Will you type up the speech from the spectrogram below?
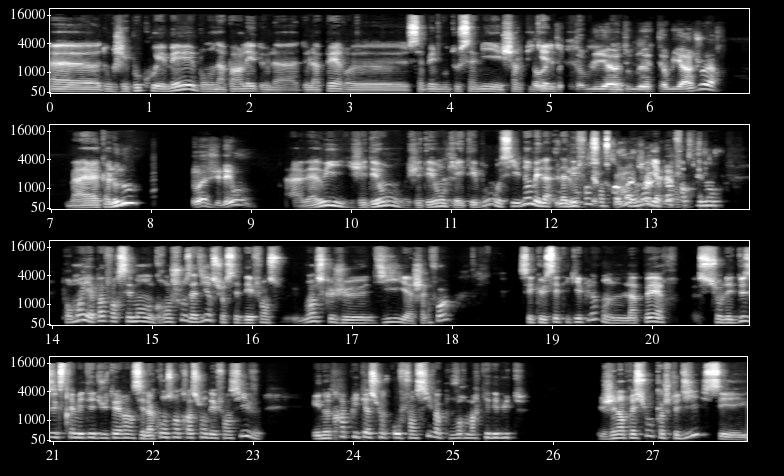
Euh, donc j'ai beaucoup aimé. Bon, on a parlé de la, de la paire euh, Samuel Moutoussami et Charles Piquel. T'as oublié, oublié, un joueur. Bah, Kaloulou. Ouais, Gédéon. Ah bah oui, Gédéon. Gédéon qui a été bon aussi. Non, mais la, défense, en soi, pour moi, il n'y a pas forcément... Pour moi, il n'y a pas forcément grand-chose à dire sur cette défense. Moi, ce que je dis à chaque fois, c'est que cette équipe-là, on la perd sur les deux extrémités du terrain. C'est la concentration défensive et notre application offensive à pouvoir marquer des buts. J'ai l'impression, quand je te dis, c'est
